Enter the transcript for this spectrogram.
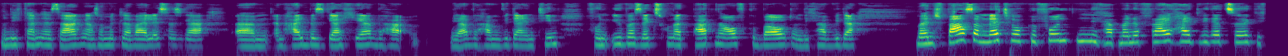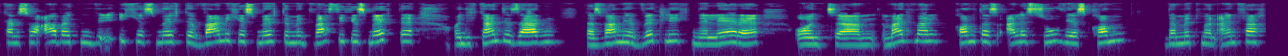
und ich kann ja sagen, also mittlerweile ist es ja ähm, ein halbes Jahr her. Wir, ja, wir haben wieder ein Team von über 600 Partner aufgebaut und ich habe wieder meinen Spaß am Network gefunden. Ich habe meine Freiheit wieder zurück. Ich kann so arbeiten, wie ich es möchte, wann ich es möchte, mit was ich es möchte. Und ich kann dir sagen, das war mir wirklich eine Lehre. Und ähm, manchmal kommt das alles so, wie es kommt, damit man einfach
